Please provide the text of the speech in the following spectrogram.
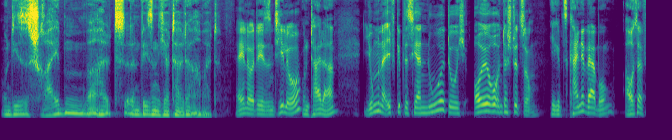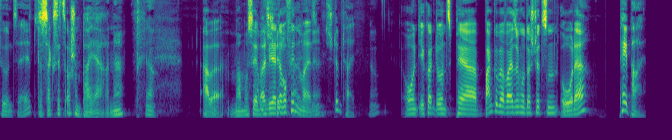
Und dieses Schreiben war halt ein wesentlicher Teil der Arbeit. Hey Leute, hier sind Thilo. Und Tyler? Jung und Naiv gibt es ja nur durch eure Unterstützung. Hier gibt es keine Werbung, außer für uns selbst. Das sagst du jetzt auch schon ein paar Jahre, ne? Ja. Aber man muss ja Aber mal wieder darauf halt, hinweisen. Ne? Stimmt halt. Ne? Und ihr könnt uns per Banküberweisung unterstützen oder PayPal.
